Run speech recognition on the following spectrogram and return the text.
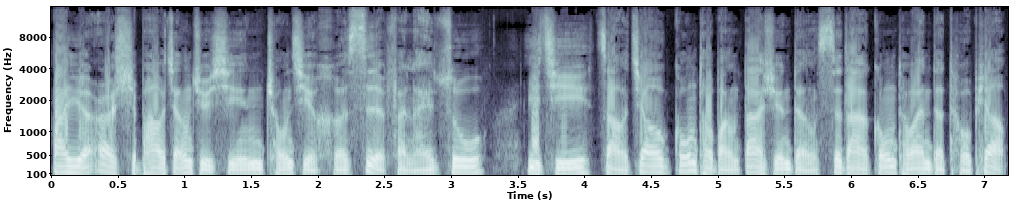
八月二十号将举行重启核四反来租。以及早交公投榜大选等四大公投案的投票，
